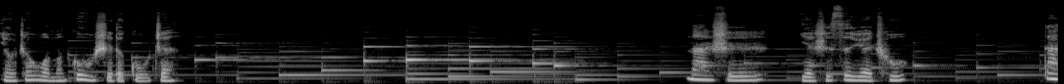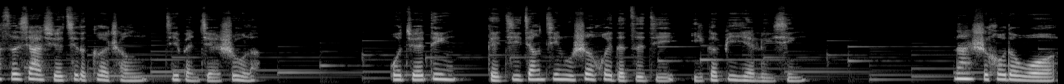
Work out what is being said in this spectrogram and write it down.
有着我们故事的古镇，那时也是四月初，大四下学期的课程基本结束了，我决定给即将进入社会的自己一个毕业旅行。那时候的我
